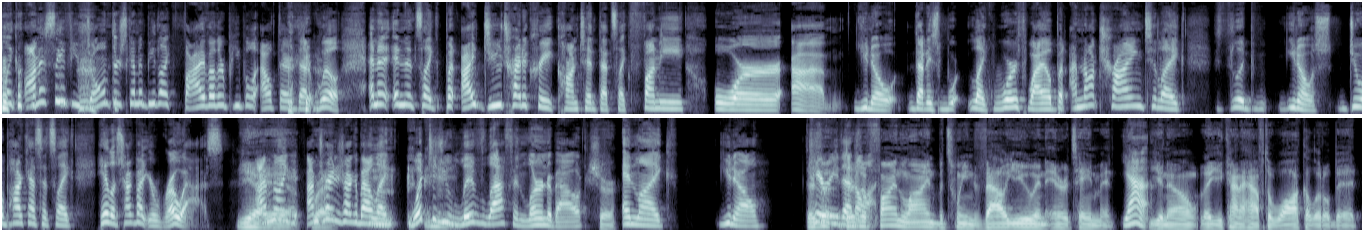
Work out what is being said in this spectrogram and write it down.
like honestly, if you don't, there's going to be like five other people out there that will. And and it's like, but I do try to create content that's like funny or um, you know, that is wor- like worthwhile, but I'm not trying to like like you know, do a podcast that's like, "Hey, let's talk about your ROAS." yeah, I'm yeah, like yeah, I'm trying to talk about like what did you live, laugh and learn about Sure. and like, you know, There's carry a, that there's on. a fine line between value and entertainment. yeah. you know that you kind of have to walk a little bit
